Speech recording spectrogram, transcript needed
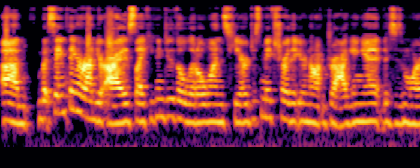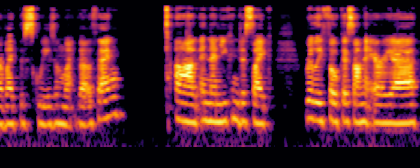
Um, but same thing around your eyes. Like you can do the little ones here. Just make sure that you're not dragging it. This is more of like the squeeze and let go thing. Um, and then you can just like really focus on the area.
